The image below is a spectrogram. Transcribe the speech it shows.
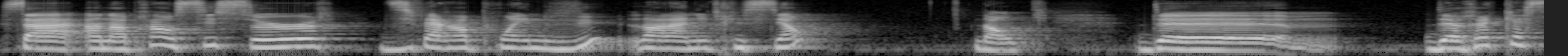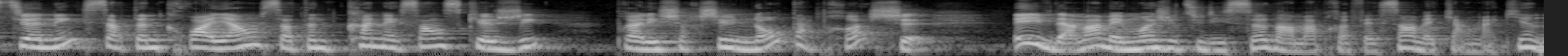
Ça en apprend aussi sur différents points de vue dans la nutrition. Donc, de, de re-questionner certaines croyances, certaines connaissances que j'ai pour aller chercher une autre approche. Et évidemment, mais ben, moi, j'utilise ça dans ma profession avec Karmakin.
